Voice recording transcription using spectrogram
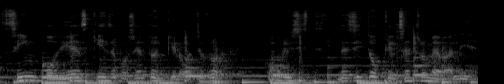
5, 10, 15% en kilovatios hora. ¿Cómo lo hiciste? Necesito que el centro me valide.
